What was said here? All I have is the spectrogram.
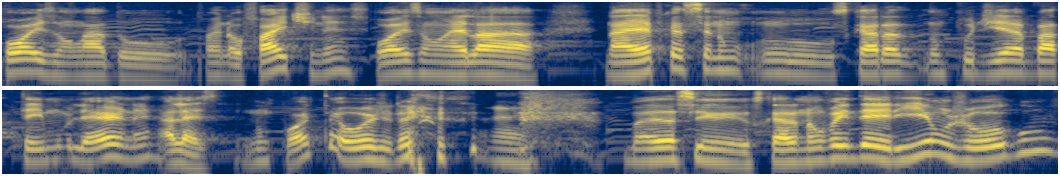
Poison lá do Final Fight, né? Poison, ela. Na época você não, os caras não podiam bater em mulher, né? Aliás, não pode até hoje, né? É. Mas assim, os caras não venderiam um jogo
